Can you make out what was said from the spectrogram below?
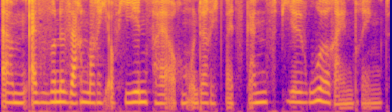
Ähm, also so eine Sachen mache ich auf jeden Fall auch im Unterricht, weil es ganz viel Ruhe reinbringt.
